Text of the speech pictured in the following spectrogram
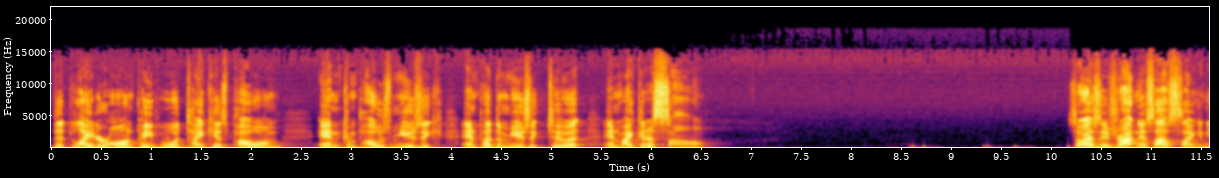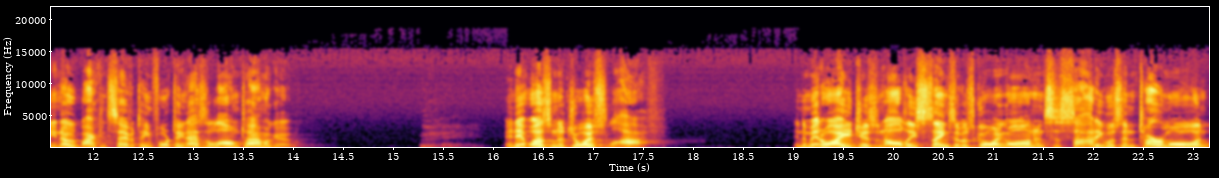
that later on people would take his poem and compose music and put the music to it and make it a song. So as he was writing this, I was thinking, you know, back in 1714, that's a long time ago. And it wasn't a joyous life. In the Middle Ages and all these things that was going on, and society was in turmoil, and,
